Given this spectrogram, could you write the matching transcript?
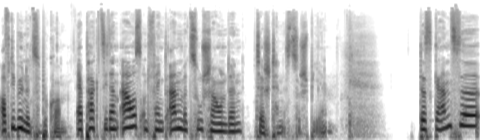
auf die Bühne zu bekommen. Er packt sie dann aus und fängt an, mit Zuschauenden Tischtennis zu spielen. Das Ganze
